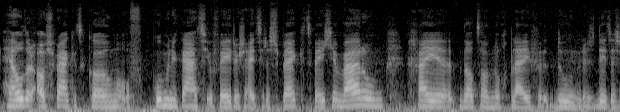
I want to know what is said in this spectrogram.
heldere afspraken te komen of communicatie of wederzijds respect. Weet je, waarom ga je dat dan nog blijven doen? Dus dit is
